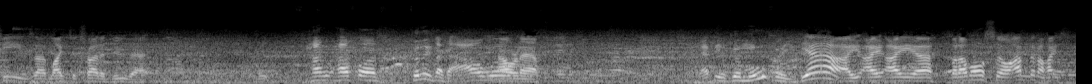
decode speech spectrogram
teams. I'd like to try to do that. How, how far? is Philly's like an hour. Hour and a half. That'd be a good move for you. Yeah, I, I, I uh, but I'm also I've been a high school,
